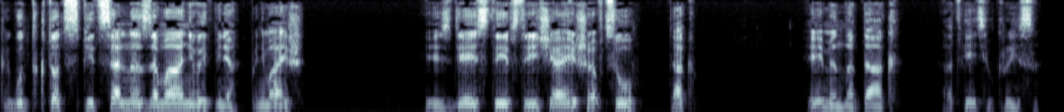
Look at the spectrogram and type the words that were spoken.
как будто кто-то специально заманивает меня, понимаешь? И здесь ты встречаешь овцу, так? Именно так. — ответил крыса.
